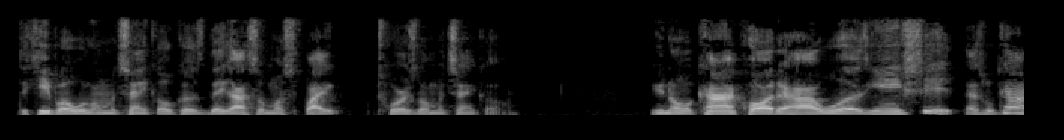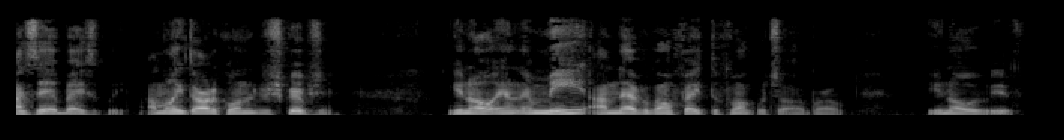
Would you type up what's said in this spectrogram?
to keep up with Lomachenko because they got so much spike towards Lomachenko. You know, Khan called it how it was. He ain't shit. That's what Khan said, basically. I'm gonna link the article in the description. You know, and, and me, I'm never gonna fake the funk with y'all, bro. You know, if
